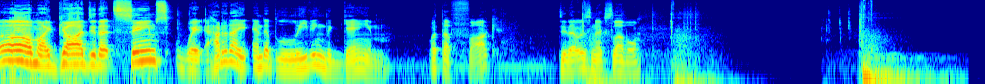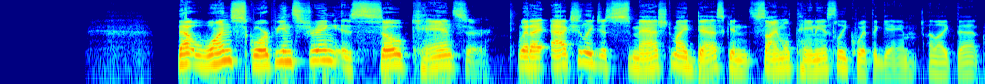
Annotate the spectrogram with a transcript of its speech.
Oh my god, dude, that same... Wait, how did I end up leaving the game? What the fuck? Dude, that was next level. That one Scorpion string is so cancer. Wait, I actually just smashed my desk and simultaneously quit the game. I like that.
